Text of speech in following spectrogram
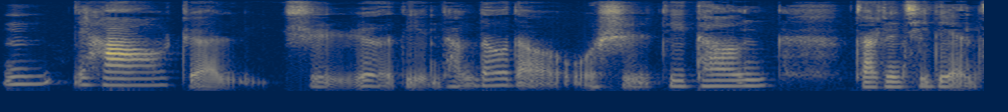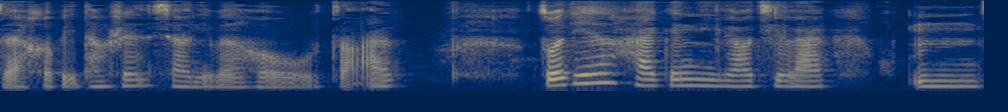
嗯，你好，这里是热点糖豆豆，我是地汤。早晨七点在河北唐山向你问候早安。昨天还跟你聊起来，嗯，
